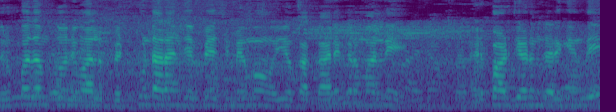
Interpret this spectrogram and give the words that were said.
దృక్పథంతో వాళ్ళు పెట్టుకుంటారని చెప్పేసి మేము ఈ యొక్క కార్యక్రమాన్ని ఏర్పాటు చేయడం జరిగింది.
